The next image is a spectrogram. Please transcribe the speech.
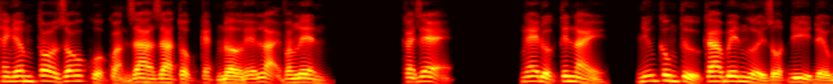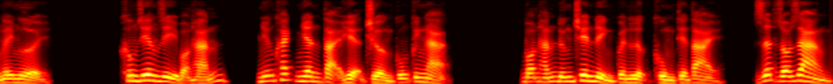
thanh âm to rõ của quản gia gia tộc kẹt nờ hễ lại vang lên. Cái rẻ. Nghe được tên này, những công tử ca bên người rột đi đều ngây người. Không riêng gì bọn hắn, những khách nhân tại hiện trường cũng kinh ngạc. Bọn hắn đứng trên đỉnh quyền lực cùng tiền tài, rất rõ ràng,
